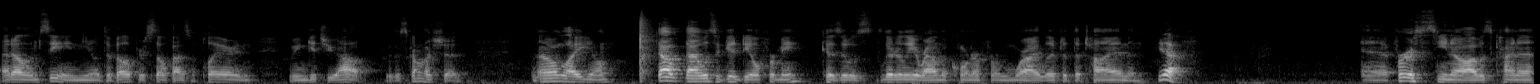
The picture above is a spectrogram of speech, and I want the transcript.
at LMC and you know develop yourself as a player, and we can get you out with a scholarship." And I'm like, you know, that that was a good deal for me because it was literally around the corner from where I lived at the time, and Yeah, and at first, you know, I was kind of,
